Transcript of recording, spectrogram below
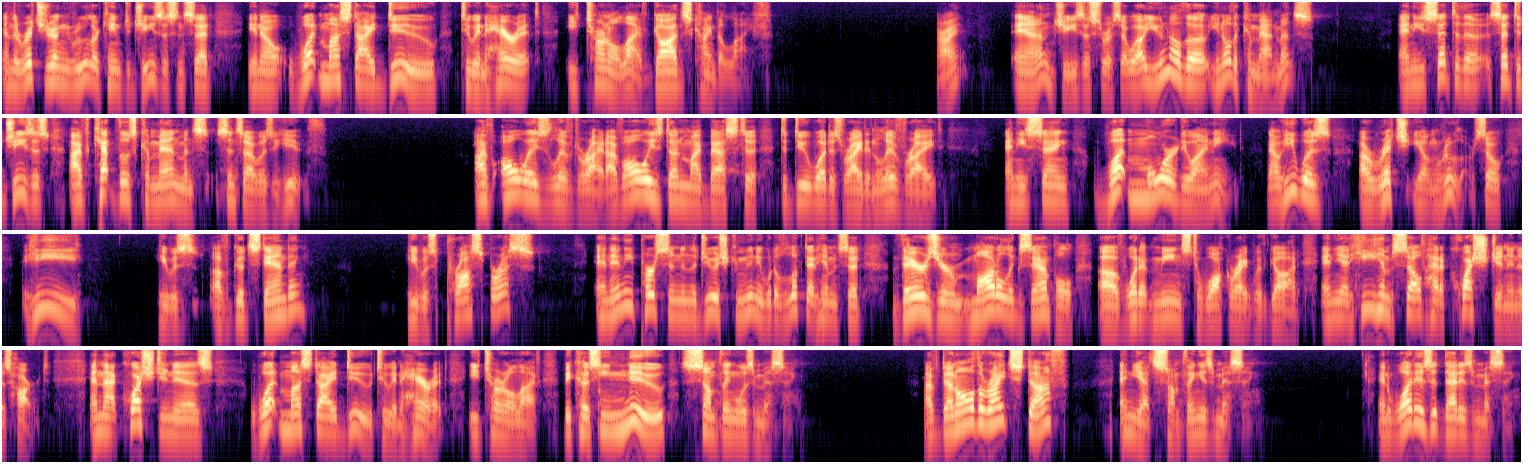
And the rich young ruler came to Jesus and said, You know, what must I do to inherit eternal life, God's kind of life? All right? And Jesus said, Well, you know the you know the commandments. And he said to the said to Jesus, I've kept those commandments since I was a youth. I've always lived right. I've always done my best to, to do what is right and live right. And he's saying, What more do I need? Now he was a rich young ruler, so he he was of good standing. He was prosperous. And any person in the Jewish community would have looked at him and said, There's your model example of what it means to walk right with God. And yet he himself had a question in his heart. And that question is, What must I do to inherit eternal life? Because he knew something was missing. I've done all the right stuff and yet something is missing. And what is it that is missing?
